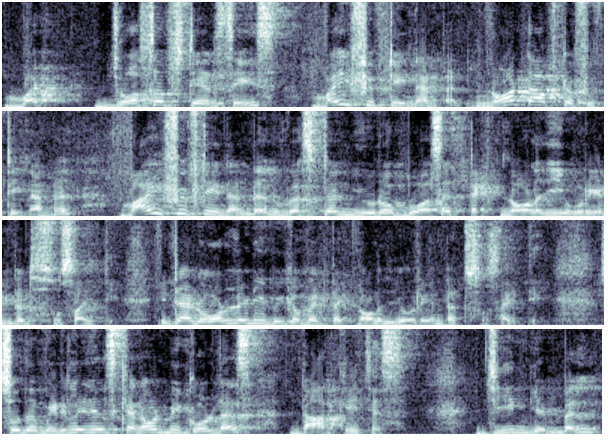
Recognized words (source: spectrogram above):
But Joseph Strayer says by 1500, not after 1500, by 1500, Western Europe was a technology oriented society. It had already become a technology oriented society. So the Middle Ages cannot be called as Dark Ages. Jean Gimpel,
